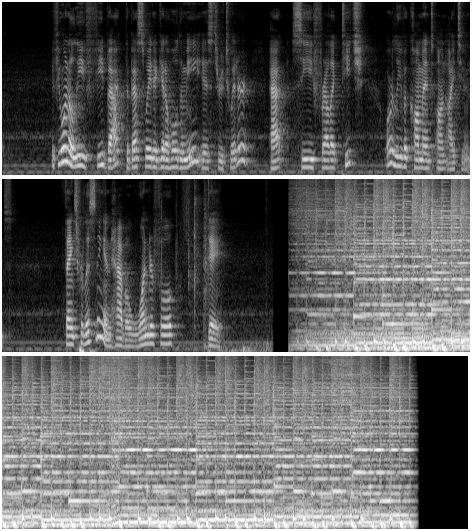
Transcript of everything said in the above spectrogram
If you want to leave feedback, the best way to get a hold of me is through Twitter at cfrelicteach or leave a comment on iTunes. Thanks for listening and have a wonderful day.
